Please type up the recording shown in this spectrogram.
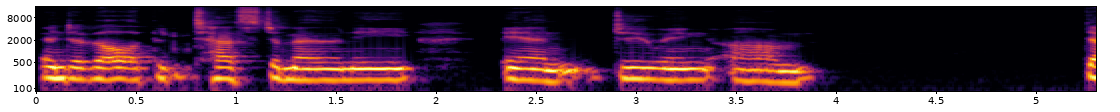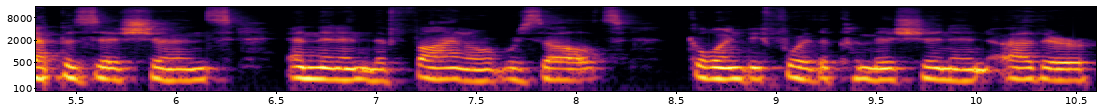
in developing testimony and doing um, depositions, and then in the final results, going before the commission and other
